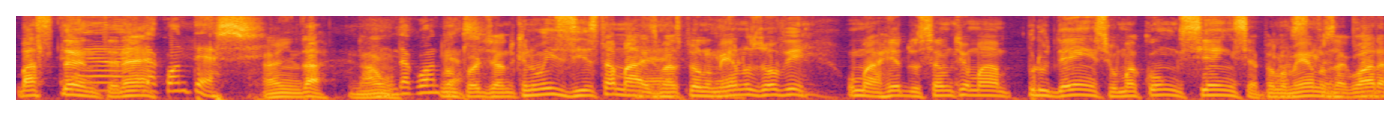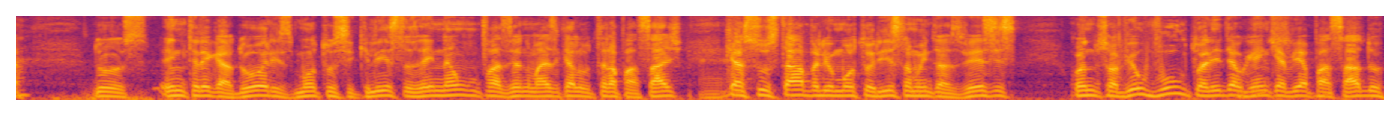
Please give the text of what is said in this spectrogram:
bastante, É, né? Ainda acontece. Ainda? Não. Ainda acontece. Não estou dizendo que não exista mais, É, mas pelo menos houve uma redução, tem uma prudência, uma consciência, pelo Bastante, menos agora, né? dos entregadores, motociclistas aí não fazendo mais aquela ultrapassagem É. que assustava ali o motorista muitas vezes, quando só viu o vulto ali de alguém que havia passado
